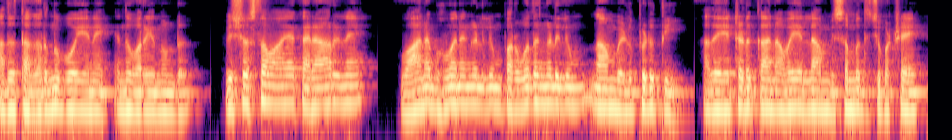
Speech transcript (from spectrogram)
അത് തകർന്നു പോയേനെ എന്ന് പറയുന്നുണ്ട്. വിശ്വസ്തമായ കരാറിനെ വാനഭുവനങ്ങളിലും പർവതങ്ങളിലും നാം വെളിപ്പെടുത്തി. അത് ഏറ്റെടുക്കാൻ അവയെല്ലാം വിസമ്മതിച്ചു. പക്ഷേ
